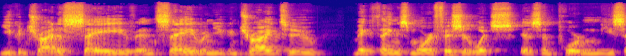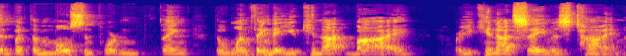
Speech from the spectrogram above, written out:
you can try to save and save and you can try to make things more efficient, which is important. He said, but the most important thing, the one thing that you cannot buy or you cannot save is time.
